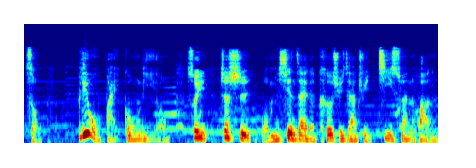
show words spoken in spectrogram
走。六百公里哦，所以这是我们现在的科学家去计算的话呢，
